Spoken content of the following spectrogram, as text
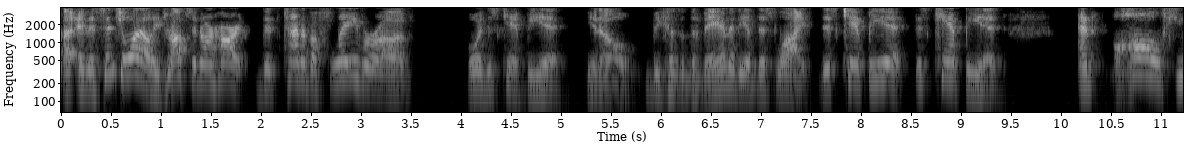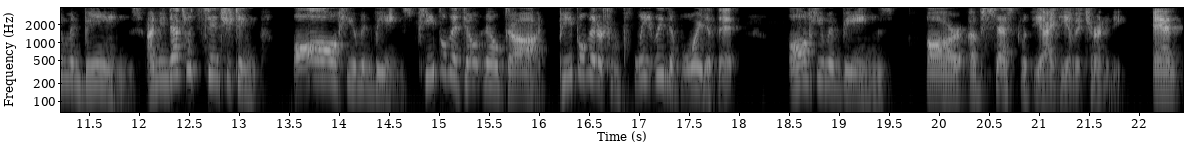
Uh, an essential oil. He drops in our heart that's kind of a flavor of boy this can't be it you know because of the vanity of this life. This can't be it. This can't be it. And all human beings. I mean that's what's interesting all human beings people that don't know god people that are completely devoid of it all human beings are obsessed with the idea of eternity. And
